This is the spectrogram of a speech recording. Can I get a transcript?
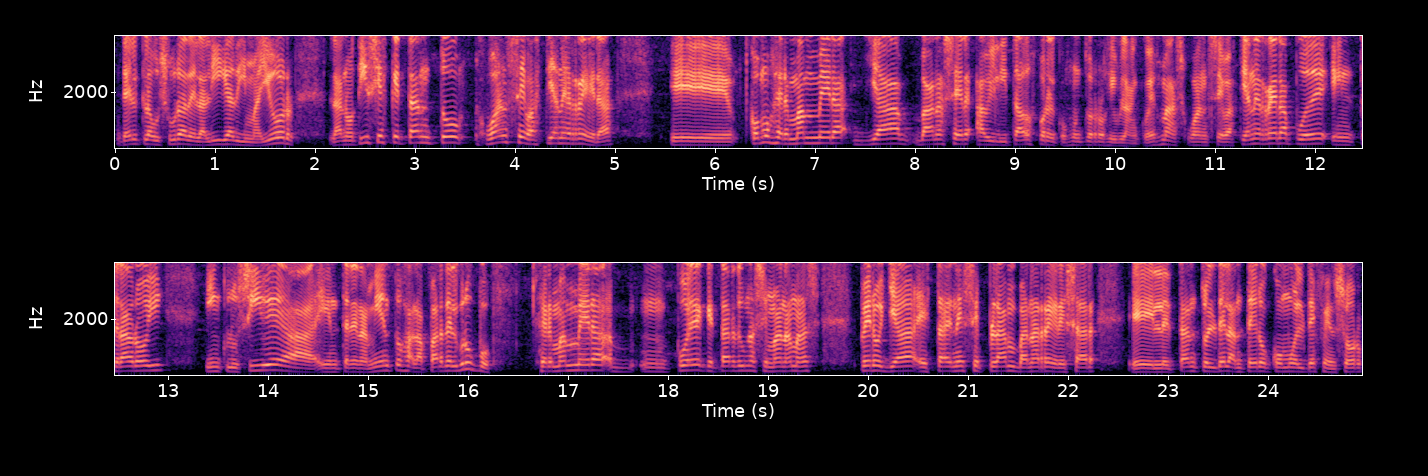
del clausura de la Liga Di Mayor. La noticia es que tanto Juan Sebastián Herrera, eh, como Germán Mera ya van a ser habilitados por el conjunto rojiblanco. Es más, Juan Sebastián Herrera puede entrar hoy inclusive a entrenamientos a la par del grupo. Germán Mera mm, puede que tarde una semana más, pero ya está en ese plan, van a regresar tanto el delantero como el defensor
